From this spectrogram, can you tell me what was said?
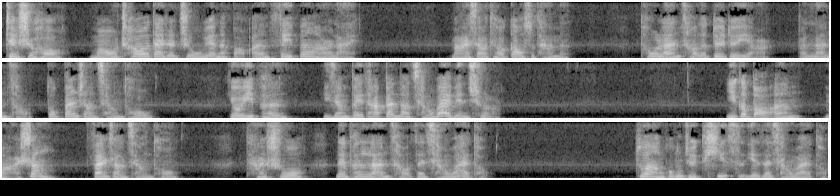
这时候，毛超带着植物园的保安飞奔而来，马小跳告诉他们，偷兰草的对对眼儿。把兰草都搬上墙头，有一盆已经被他搬到墙外边去了。一个保安马上翻上墙头，他说：“那盆兰草在墙外头，作案工具梯子也在墙外头，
